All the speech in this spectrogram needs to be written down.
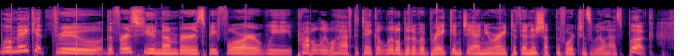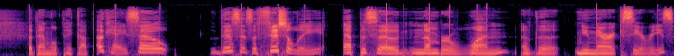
We'll make it through the first few numbers before we probably will have to take a little bit of a break in January to finish up the Fortune's Wheelhouse book. But then we'll pick up. Okay, so this is officially episode number one of the numeric series.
